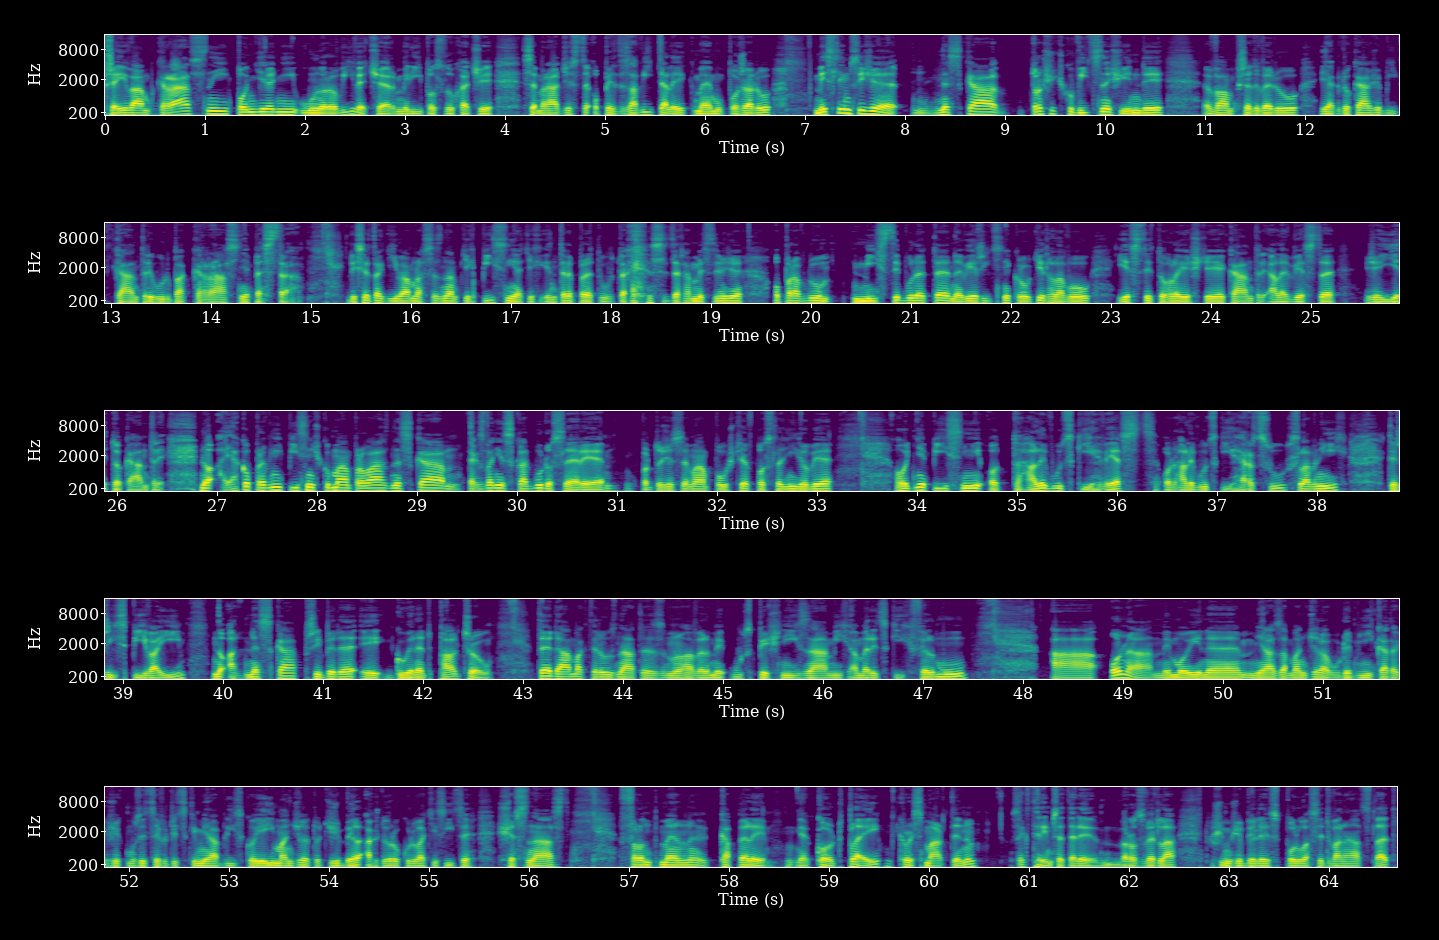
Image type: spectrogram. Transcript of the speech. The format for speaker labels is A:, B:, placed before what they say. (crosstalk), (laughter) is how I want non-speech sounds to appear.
A: Přeji vám krásný pondělní únorový večer, milí posluchači. Jsem rád, že jste opět zavítali k mému pořadu. Myslím si, že dneska trošičku víc než jindy vám předvedu, jak dokáže být country hudba krásně pestrá. Když se tak dívám na seznam těch písní a těch interpretů, tak (laughs) si teda myslím, že opravdu místy budete nevěřícně kroutit hlavou, jestli tohle ještě je country, ale vězte, že je to country. No a jako první písničku mám pro vás dneska takzvaně skladbu do série, protože se vám pouštěl v poslední době hodně písní od hollywoodských hvězd, od hollywoodských herců slavných, kteří zpívají. No a dneska přibude i Gwyneth Paltrow. To je dáma, kterou znáte z mnoha velmi úspěšných známých amerických filmů a ona mimo jiné měla za manžela hudebníka, takže k muzice vždycky měla blízko. Její manžel totiž byl až do roku 2016 frontman kapely Coldplay, Chris Martin, se kterým se tedy rozvedla. Tuším, že byli spolu asi 12 let.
